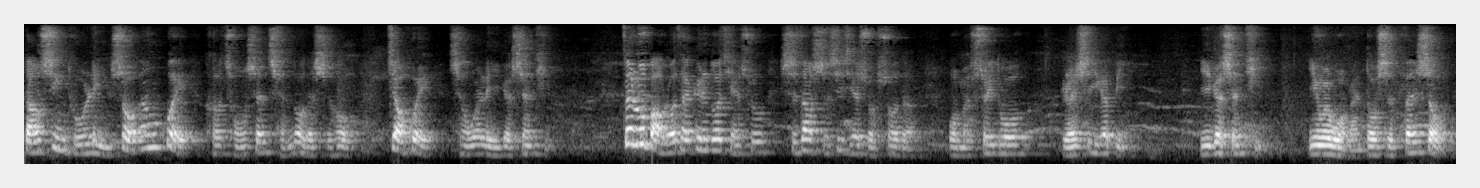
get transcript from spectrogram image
当信徒领受恩惠和重生承诺的时候，教会成为了一个身体。正如保罗在哥林多前书十章十七节所说的：“我们虽多，仍是一个饼，一个身体，因为我们都是分受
